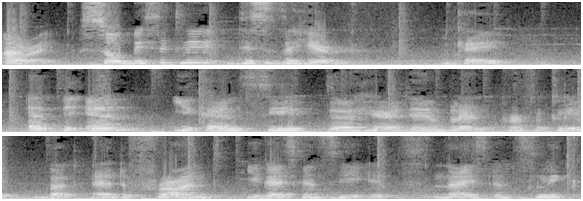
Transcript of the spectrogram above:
All right so basically this is the hair okay? At the end you can see the hair didn't blend perfectly but at the front you guys can see it's nice and sleek.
